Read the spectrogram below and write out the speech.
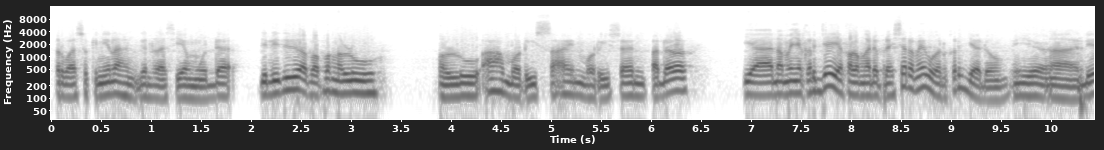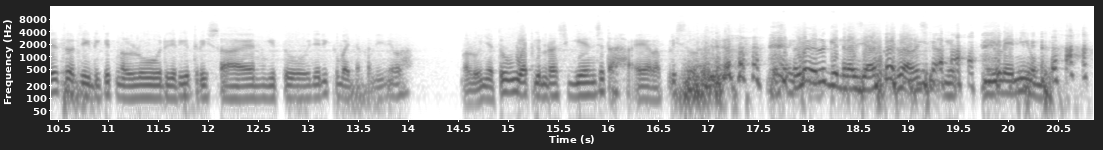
termasuk inilah generasi yang muda. Jadi itu apa apa ngeluh ngeluh ah mau resign mau resign. Padahal ya namanya kerja ya kalau nggak ada pressure namanya bukan kerja dong. Iya. Nah dia tuh dikit-dikit ngeluh dikit-dikit resign gitu. Jadi kebanyakan inilah ngeluhnya tuh buat generasi Gen Z. Ah elah please lah. Lu, lu generasi apa? Sih? Milenium.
